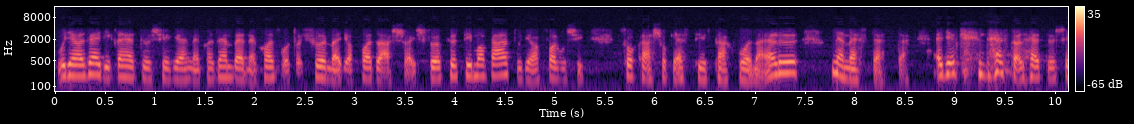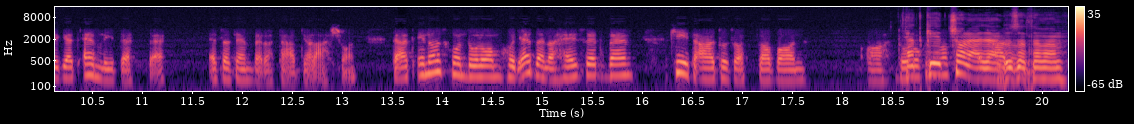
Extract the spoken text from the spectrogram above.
Ugye az egyik lehetősége ennek az embernek az volt, hogy fölmegy a padlásra és fölköti magát, ugye a falusi szokások ezt írták volna elő, nem ezt tette. Egyébként ezt a lehetőséget említette ez az ember a tárgyaláson. Tehát én azt gondolom, hogy ebben a helyzetben két áldozata van a dolognak. Tehát két család áldozata van.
